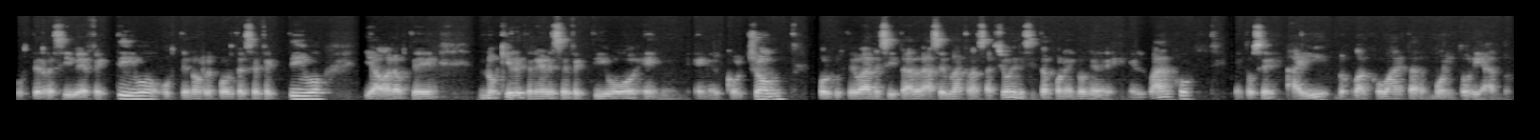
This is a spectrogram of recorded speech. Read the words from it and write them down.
Usted recibe efectivo, usted no reporta ese efectivo y ahora usted no quiere tener ese efectivo en, el colchón porque usted va a necesitar hacer una transacción y necesita ponerlo en el banco. Entonces ahí los bancos van a estar monitoreando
